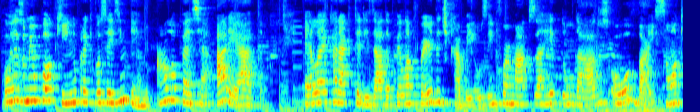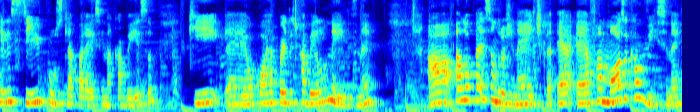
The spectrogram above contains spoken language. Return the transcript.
Vou resumir um pouquinho para que vocês entendam. A alopécia areata ela é caracterizada pela perda de cabelos em formatos arredondados ou ovais. São aqueles círculos que aparecem na cabeça que é, ocorre a perda de cabelo neles, né? A alopecia androgenética é, é, a famosa calvície, né?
